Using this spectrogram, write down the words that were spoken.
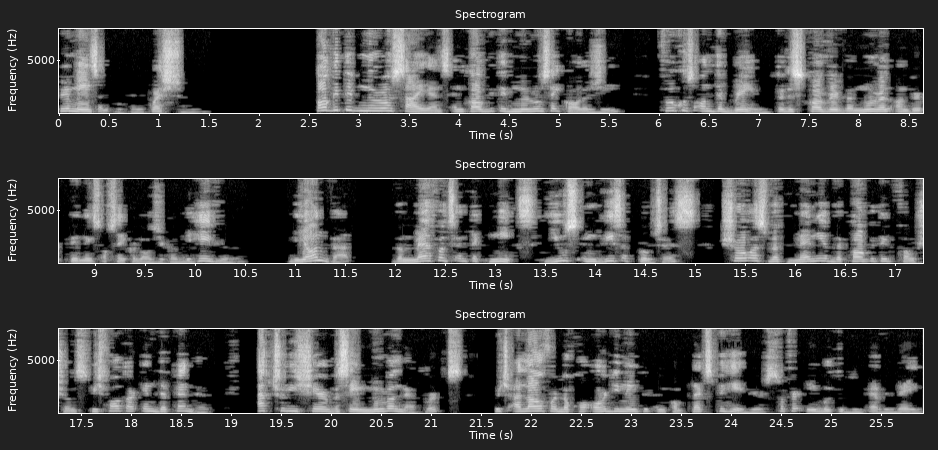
remains an open question. Cognitive neuroscience and cognitive neuropsychology focus on the brain to discover the neural underpinnings of psychological behavior. Beyond that, the methods and techniques used in these approaches show us that many of the cognitive functions we thought are independent actually share the same neural networks, which allow for the coordinated and complex behaviors that we're able to do every day.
